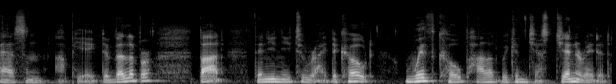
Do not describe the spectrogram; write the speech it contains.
as an RPA developer, but then you need to write the code. With Copilot, we can just generate it.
